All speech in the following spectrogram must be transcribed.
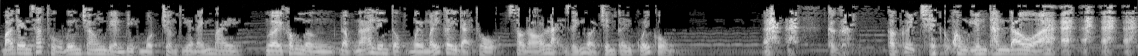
Ba tên sát thủ bên trong liền bị một trường kia đánh bay, người không ngừng đập ngã liên tục mười mấy cây đại thụ, sau đó lại dính ở trên cây cuối cùng. À, các người, các người chết cũng không yên thân đâu à.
